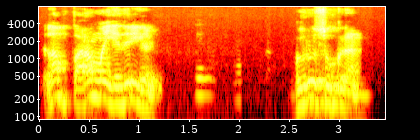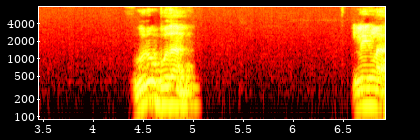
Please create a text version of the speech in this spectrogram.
இதெல்லாம் பரம எதிரிகள். குரு சுக்கரன். குரு புதன். இல்லைங்களா?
